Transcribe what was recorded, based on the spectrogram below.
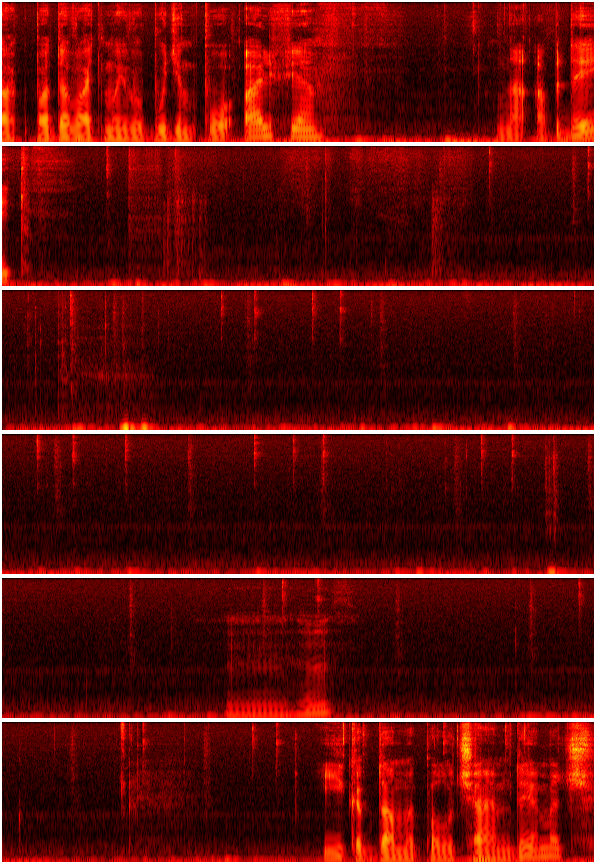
Так, подавать мы его будем по альфе на апдейт. И когда мы получаем damage,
